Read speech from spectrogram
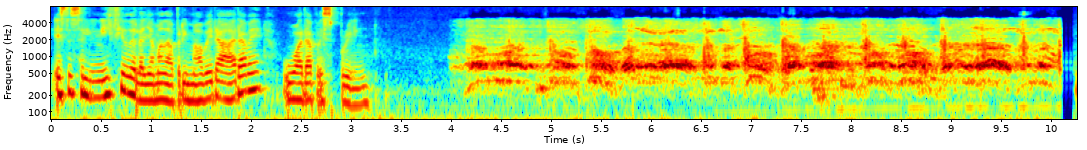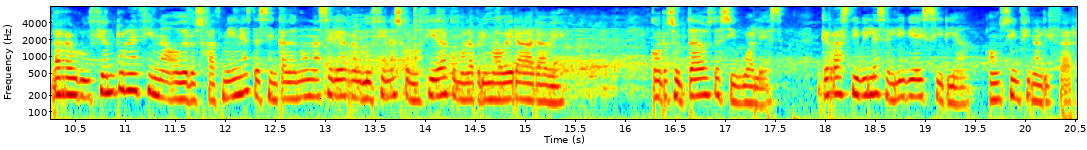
Este es el inicio de la llamada primavera árabe o Arab Spring. La revolución tunecina o de los jazmines desencadenó una serie de revoluciones conocida como la primavera árabe, con resultados desiguales. Guerras civiles en Libia y Siria, aún sin finalizar.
